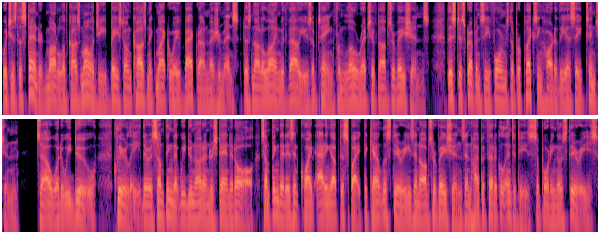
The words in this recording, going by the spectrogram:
which is the standard model of cosmology based on cosmic microwave background measurements, does not align with values obtained from low redshift observations. This discrepancy forms the perplexing heart of the S8 tension. Now, what do we do? Clearly, there is something that we do not understand at all, something that isn't quite adding up despite the countless theories and observations and hypothetical entities supporting those theories.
